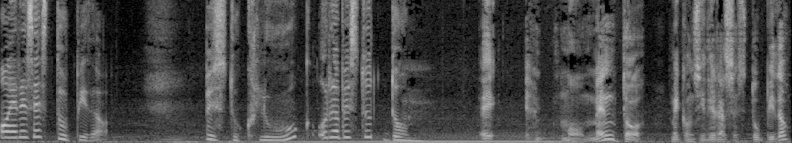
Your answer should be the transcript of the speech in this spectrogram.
o eres estúpido? ¿Bist du klug oder bist du dumm? Eh, momento. ¿Me consideras estúpido?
